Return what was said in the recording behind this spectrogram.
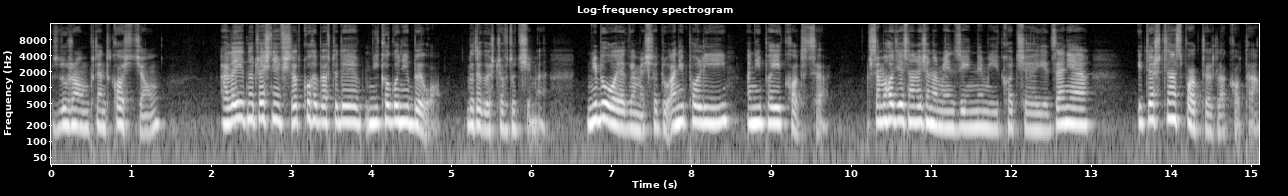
z dużą prędkością, ale jednocześnie w środku chyba wtedy nikogo nie było. Do tego jeszcze wrócimy. Nie było, jak wiemy, śladu ani po Lee, ani po jej kotce. W samochodzie znaleziono m.in. kocie jedzenie i też transporter dla kota.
